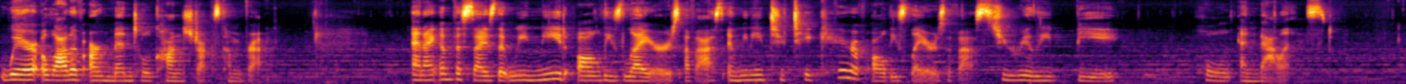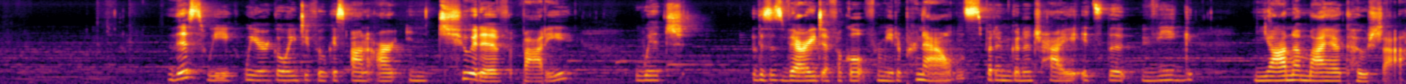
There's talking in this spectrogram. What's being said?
where a lot of our mental constructs come from. And I emphasize that we need all these layers of us, and we need to take care of all these layers of us to really be whole and balanced. This week, we are going to focus on our intuitive body, which this is very difficult for me to pronounce, but I'm going to try. It's the Vijnanamaya Kosha.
